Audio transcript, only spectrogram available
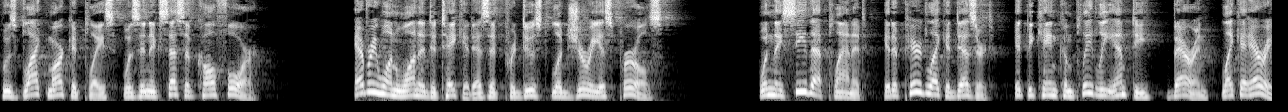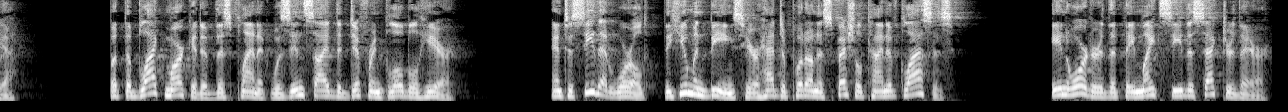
whose black marketplace was in excessive call for. Everyone wanted to take it as it produced luxurious pearls. When they see that planet, it appeared like a desert, it became completely empty, barren, like a area. But the black market of this planet was inside the different global here. And to see that world, the human beings here had to put on a special kind of glasses. In order that they might see the sector there.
